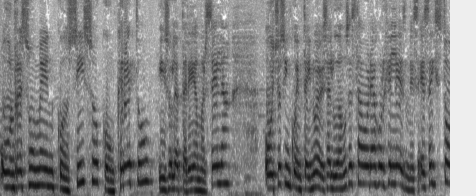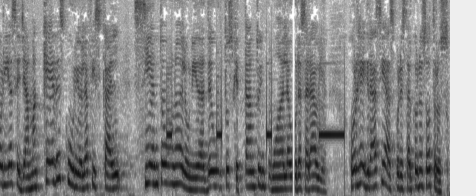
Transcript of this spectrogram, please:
Un resumen conciso, concreto, hizo la tarea Marcela. 8.59. Saludamos a esta hora a Jorge Lesmes. Esa historia se llama ¿Qué descubrió la fiscal 101 de la unidad de hurtos que tanto incomoda a Laura Sarabia? Jorge, gracias por estar con nosotros.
